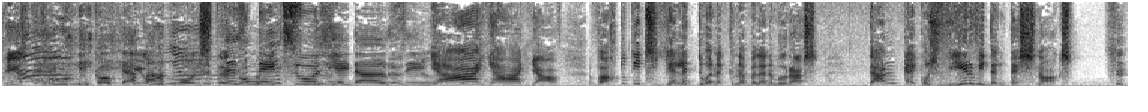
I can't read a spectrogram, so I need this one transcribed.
die groen kampioenmonster. Dis net soos jy daar sien. Ja, ja, ja. Wag tot iets julle tone knibbel in 'n moeras. Dan kyk ons weer wie dink dit snaaks. Hm,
